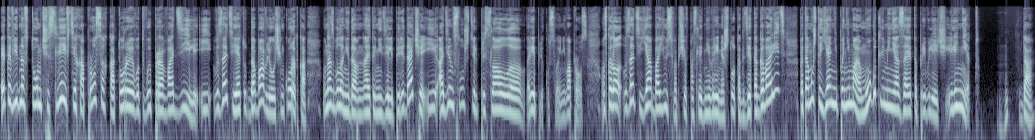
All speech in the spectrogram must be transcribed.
Это видно в том числе и в тех опросах, которые вот вы проводили. И вы знаете, я тут добавлю очень коротко. У нас была недавно на этой неделе передача, и один слушатель прислал э, реплику свою, не вопрос. Он сказал, вы знаете, я боюсь вообще в последнее время что-то где-то говорить, потому что я не понимаю, могут ли меня за это привлечь или нет. Угу. Да,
